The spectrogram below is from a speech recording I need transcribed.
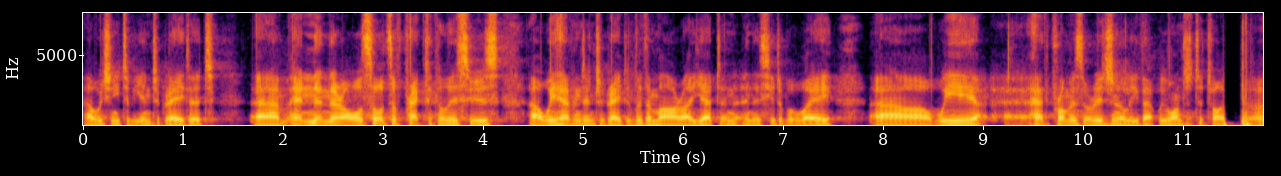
uh, which need to be integrated. Um, and then there are all sorts of practical issues. Uh, we haven't integrated with Amara yet in, in a suitable way. Uh, we uh, had promised originally that we wanted to talk uh,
